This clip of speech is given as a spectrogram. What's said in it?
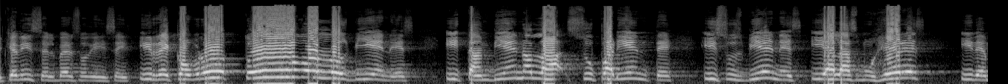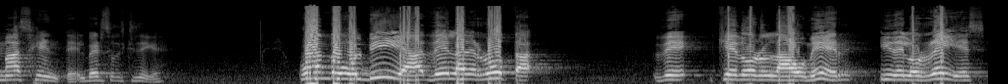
¿Y qué dice el verso 16? Y recobró todos los bienes y también a la, su pariente y sus bienes y a las mujeres y demás gente. El verso que sigue. Cuando volvía de la derrota de Kedorlaomer y de los reyes,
